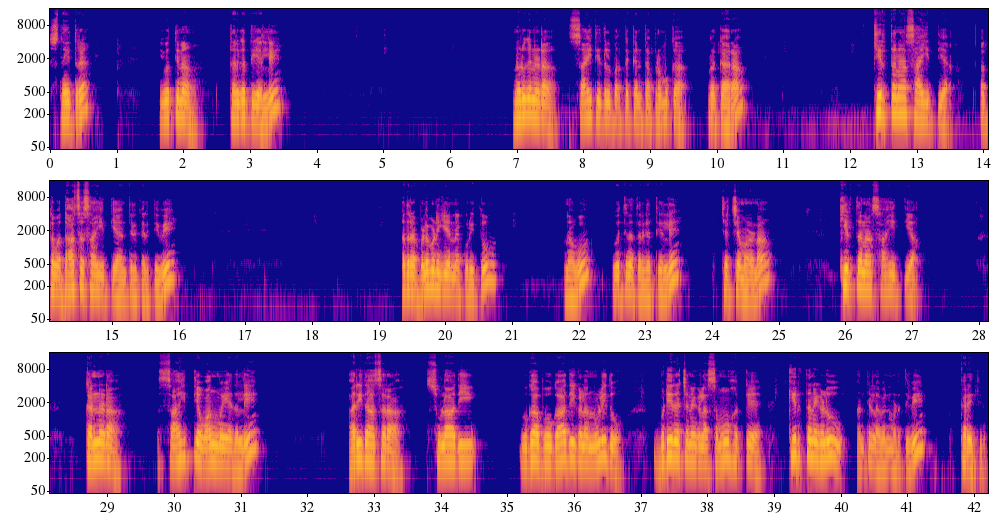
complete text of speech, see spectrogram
ಸ್ನೇಹಿತರೆ, ಇವತ್ತಿನ ತರಗತಿಯಲ್ಲಿ ನಡುಗನ್ನಡ ಸಾಹಿತ್ಯದಲ್ಲಿ ಬರ್ತಕ್ಕಂಥ ಪ್ರಮುಖ ಪ್ರಕಾರ ಕೀರ್ತನ ಸಾಹಿತ್ಯ ಅಥವಾ ದಾಸ ಸಾಹಿತ್ಯ ಅಂತೇಳಿ ಕರಿತೀವಿ. ಅದರ ಬೆಳವಣಿಗೆಯನ್ನು ಕುರಿತು ನಾವು ಇವತ್ತಿನ ತರಗತಿಯಲ್ಲಿ ಚರ್ಚೆ ಮಾಡೋಣ. ಕೀರ್ತನ ಸಾಹಿತ್ಯ ಕನ್ನಡ ಸಾಹಿತ್ಯ ವಾಂಗ್ಮಯದಲ್ಲಿ ಹರಿದಾಸರ ಸುಳಾದಿ ಉಗಭೋಗಾದಿಗಳನ್ನುಳಿದು ಬಿಡಿ ರಚನೆಗಳ ಸಮೂಹಕ್ಕೆ ಕೀರ್ತನೆಗಳು ಅಂತೇಳಿ ನಾವೇನು ಮಾಡ್ತೀವಿ? ಕರಿತೀವಿ.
